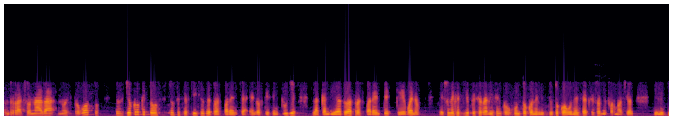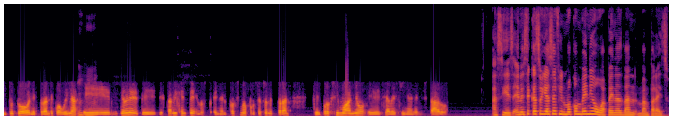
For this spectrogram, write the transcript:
razonada nuestro voto. Entonces, yo creo que todos estos ejercicios de transparencia en los que se incluye la candidatura transparente, que bueno, es un ejercicio que se realiza en conjunto con el Instituto Coahuilense de Acceso a la Información y el Instituto Electoral de Coahuila, eh, debe de, estar vigente en, los, en, el próximo proceso electoral que el próximo año eh, se avecina en el Estado. Así es. En este caso, ¿ya se firmó convenio o apenas van, van para eso?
